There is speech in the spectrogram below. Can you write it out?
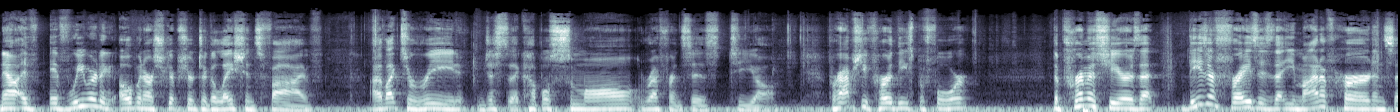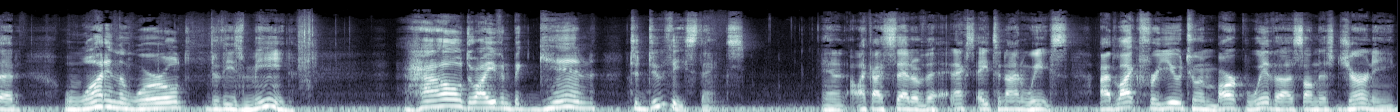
Now, if, if we were to open our scripture to Galatians 5, I'd like to read just a couple small references to y'all. Perhaps you've heard these before, the premise here is that these are phrases that you might have heard and said, What in the world do these mean? How do I even begin to do these things? And like I said, over the next eight to nine weeks, I'd like for you to embark with us on this journey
